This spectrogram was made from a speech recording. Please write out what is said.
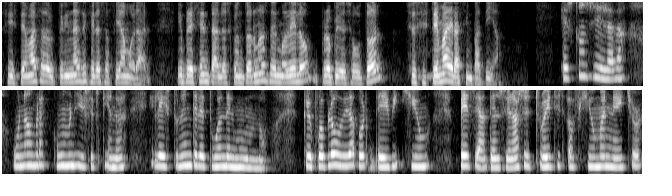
sistemas o doctrinas de filosofía moral y presenta los contornos del modelo propio de su autor, su sistema de la simpatía. Es considerada una obra cumbre y excepcional en la historia intelectual del mundo, que fue aplaudida por David Hume pese a tensionar su Treatise of Human Nature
